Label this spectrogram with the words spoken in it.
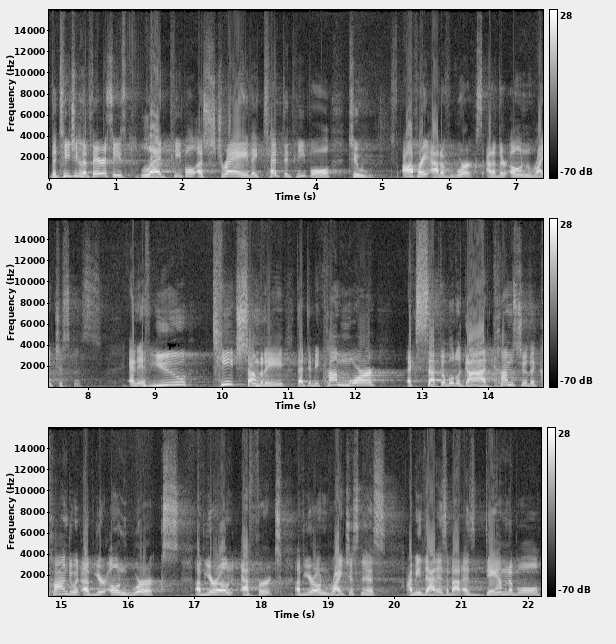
The teaching of the Pharisees led people astray. They tempted people to operate out of works, out of their own righteousness. And if you teach somebody that to become more acceptable to God comes through the conduit of your own works, of your own effort, of your own righteousness, I mean, that is about as damnable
